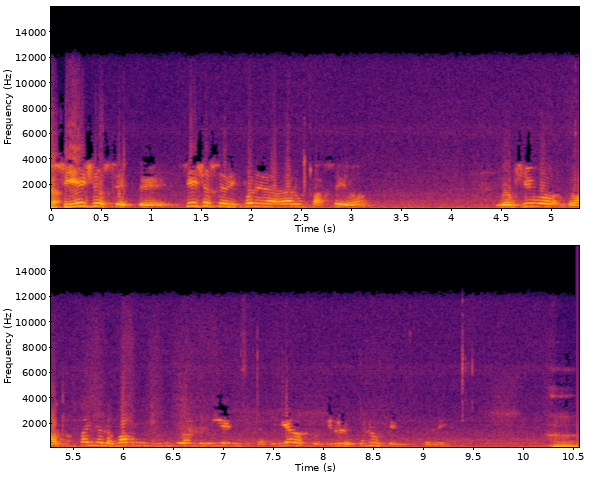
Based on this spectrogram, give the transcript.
Ah. Si ellos, este, si ellos se disponen a dar un paseo, los llevo, los acompaño a los barrios donde viven mis afiliados porque no los conocen. Mm.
